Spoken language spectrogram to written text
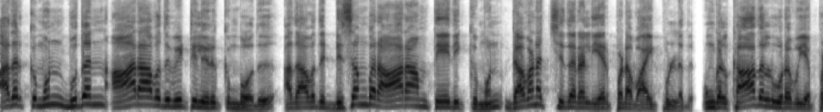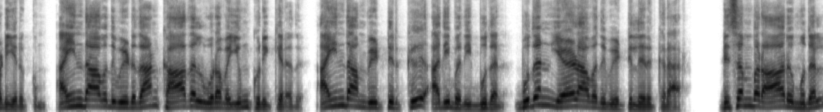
அதற்கு முன் புதன் ஆறாவது வீட்டில் இருக்கும்போது அதாவது டிசம்பர் ஆறாம் தேதிக்கு முன் கவனச்சிதறல் ஏற்பட வாய்ப்புள்ளது. உங்கள் காதல் உறவு எப்படி இருக்கும்? ஐந்தாவது வீடுதான் காதல் உறவையும் குறிக்கிறது. ஐந்தாம் வீட்டிற்கு அதிபதி புதன். புதன் ஏழாவது வீட்டில் இருக்கிறார். டிசம்பர் ஆறு முதல்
